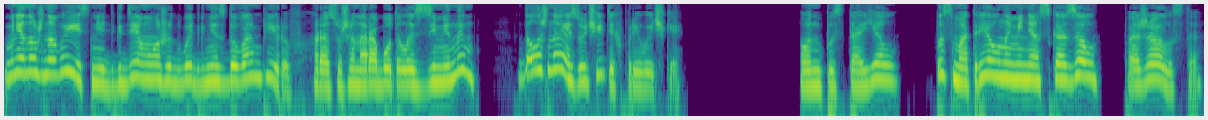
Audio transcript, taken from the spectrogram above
Мне нужно выяснить, где может быть гнездо вампиров. Раз уж она работала с Зиминым, должна изучить их привычки. Он постоял, посмотрел на меня, сказал «пожалуйста»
